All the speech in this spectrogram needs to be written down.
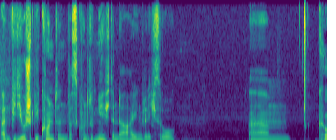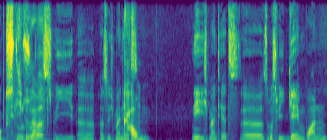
an Videospiel-Content, was konsumiere ich denn da eigentlich so? Ähm, Guckst du gesagt, sowas wie, äh, also ich meine jetzt. Kaum. Nee, ich meinte jetzt äh, sowas wie Game One.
